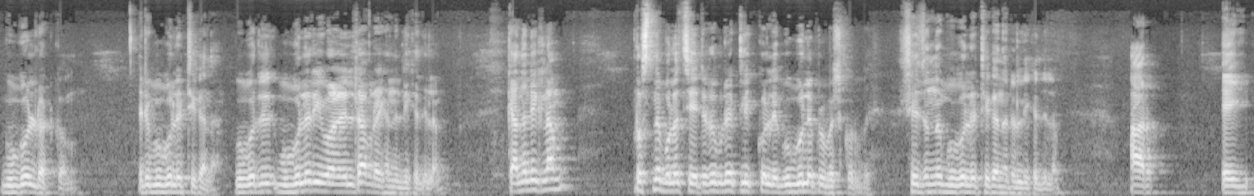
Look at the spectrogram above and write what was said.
Google dot com এটা গুগলের ঠিকানা। গুগল গুগলের ইউআরএলটা আমরা এখানে লিখে দিলাম। কেন লিখলাম? প্রশ্নে বলেছে, এটার উপরে ক্লিক করলে গুগলে প্রবেশ করবে। সেই জন্য গুগলের ঠিকানাটা লিখে দিলাম। আর এই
